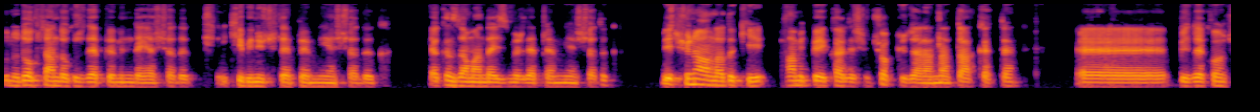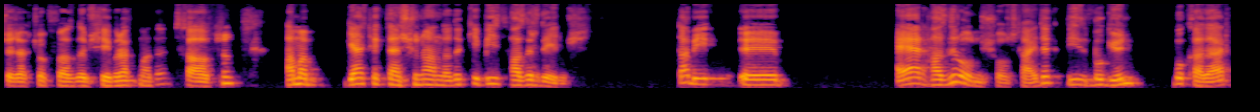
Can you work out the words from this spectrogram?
Bunu 99 depreminde yaşadık, işte 2003 depremini yaşadık, yakın zamanda İzmir depremini yaşadık. Biz şunu anladık ki Hamit Bey kardeşim çok güzel anlattı hakikaten. Ee, bize konuşacak çok fazla bir şey bırakmadı sağ olsun. Ama gerçekten şunu anladık ki biz hazır değilmiş. Tabii e, eğer hazır olmuş olsaydık biz bugün bu kadar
